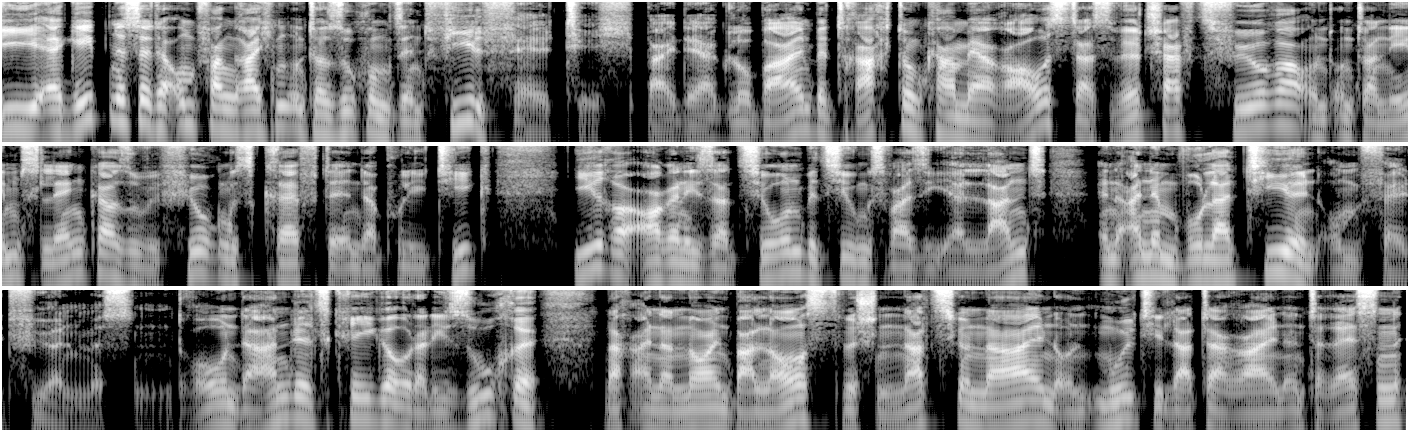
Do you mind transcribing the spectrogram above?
Die Ergebnisse der umfangreichen Untersuchung sind vielfältig. Bei der globalen Betrachtung kam heraus, dass Wirtschaftsführer und Unternehmenslenker sowie Führungskräfte in der Politik ihre Organisation bzw. ihr Land in einem volatilen Umfeld führen müssen. Drohende Handelskriege oder die Suche nach einer neuen Balance zwischen nationalen und multilateralen Interessen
